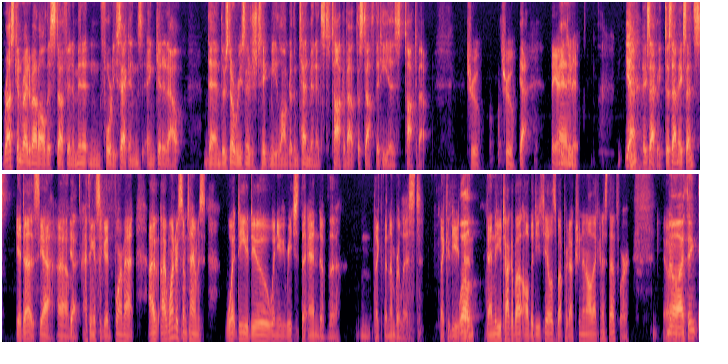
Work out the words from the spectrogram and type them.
Russ can write about all this stuff in a minute and 40 seconds and get it out, then there's no reason it should take me longer than 10 minutes to talk about the stuff that he has talked about. True. True. Yeah. They already did it. Yeah, exactly. Does that make sense? It does, yeah. Um, Yeah. I think it's a good format. I, I wonder sometimes, what do you do when you reach the end of the like the number list? Like, do you Well- then then do you talk about all the details about production and all that kind of stuff, or No, um, I think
